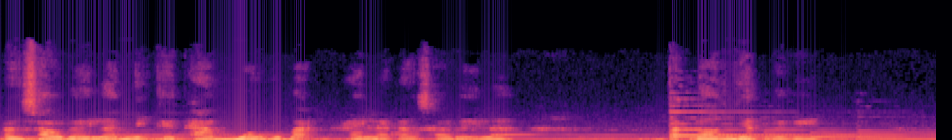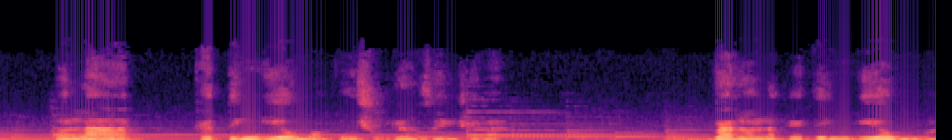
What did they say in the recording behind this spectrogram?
Đằng sau đấy là những cái tham muốn của bạn hay là đằng sau đấy là bạn đón nhận bởi vì? Đó là cái tình yêu mà vũ trụ đang dành cho bạn. Và nó là cái tình yêu mà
